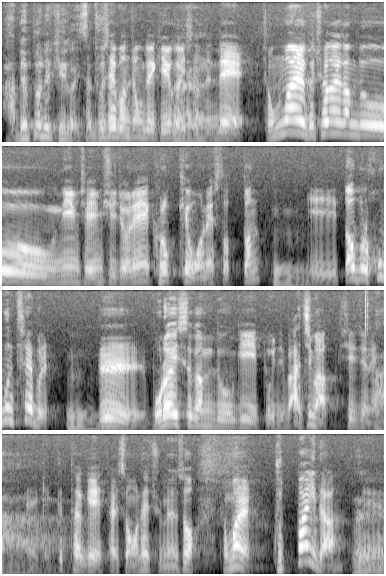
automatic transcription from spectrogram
아, 몇 번의 기회가 있었는데. 두세 번 정도의 기회가 네. 있었는데 정말 그 최강희 감독님 재임 시절에 그렇게 원했었던 음. 이 더블 혹은 트래블을 음. 모라이스 감독이 또 이제 마지막 시즌에 아. 깨끗하게 달성을 해주면서 정말 굿바이다라는 네,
